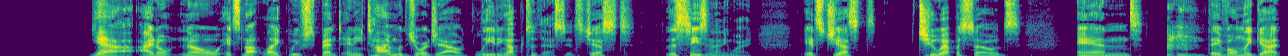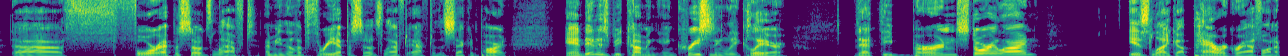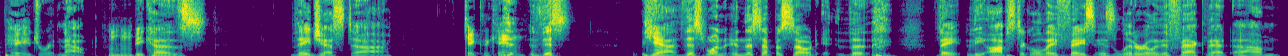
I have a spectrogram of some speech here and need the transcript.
yeah, I don't know. It's not like we've spent any time with Georgiou leading up to this. It's just this season anyway. It's just two episodes, and they've only got uh, th- four episodes left. I mean, they'll have three episodes left after the second part, and it is becoming increasingly clear that the Burn storyline is like a paragraph on a page written out because they just. Uh, Kick the can. this yeah this one in this episode the they the obstacle they face is literally the fact that um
